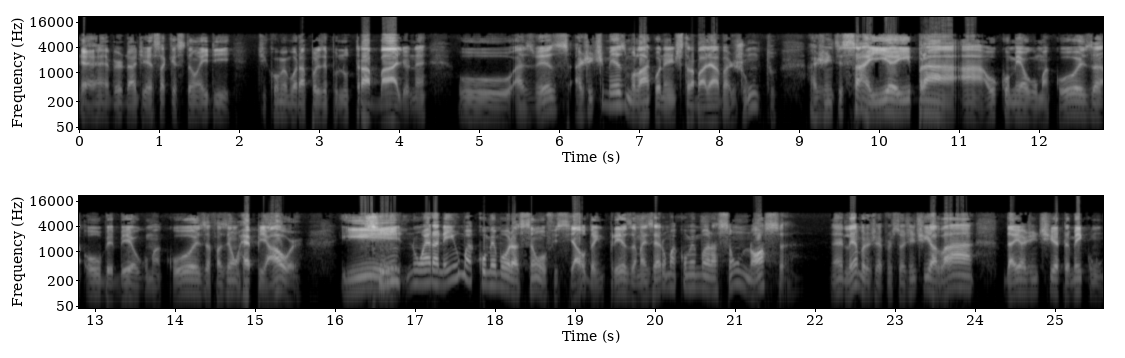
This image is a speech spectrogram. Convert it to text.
É, é verdade. Essa questão aí de, de comemorar, por exemplo, no trabalho, né? O, às vezes a gente mesmo lá quando a gente trabalhava junto a gente saía aí para ah, ou comer alguma coisa ou beber alguma coisa fazer um happy hour e Sim. não era nenhuma comemoração oficial da empresa, mas era uma comemoração nossa. Né? Lembra, Jefferson? A gente ia lá, daí a gente ia também com,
